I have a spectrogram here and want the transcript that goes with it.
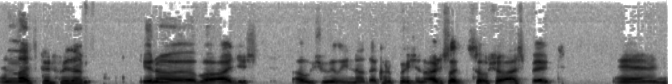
and that's good for them. You know, but I just I was really not that kind of person. I just like the social aspect and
